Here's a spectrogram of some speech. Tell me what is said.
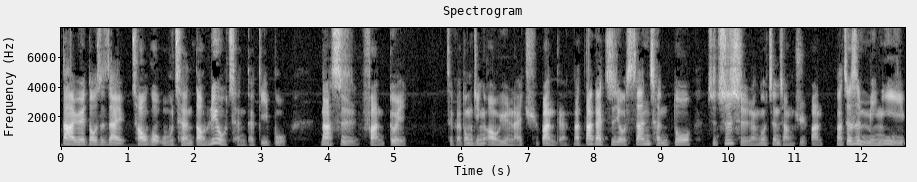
大约都是在超过五成到六成的地步，那是反对。这个东京奥运来举办的，那大概只有三成多是支持能够正常举办。那这是民意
